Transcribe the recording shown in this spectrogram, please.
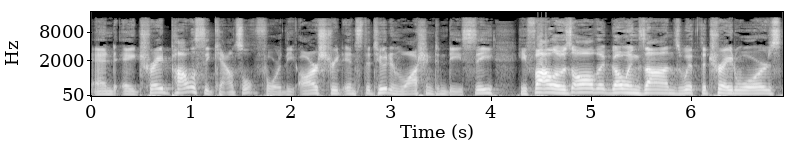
and a trade policy counsel for the R Street Institute in Washington, D.C. He follows all the goings ons with the trade wars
